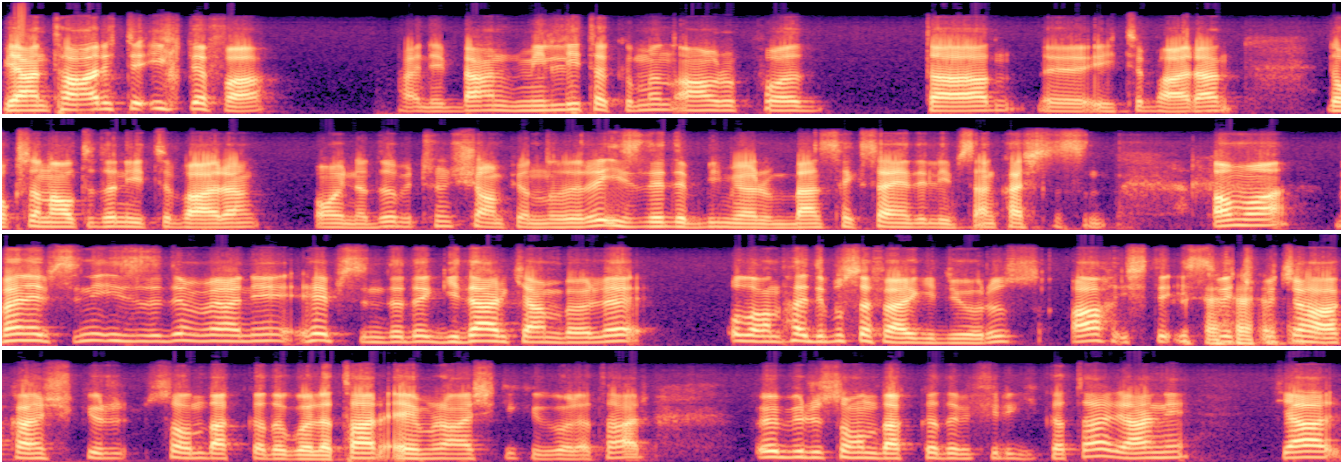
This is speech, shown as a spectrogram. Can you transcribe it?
yani tarihte ilk defa hani ben milli takımın Avrupa'dan e, itibaren 96'dan itibaren oynadığı bütün şampiyonları izledim. Bilmiyorum ben 87'liyim sen kaçlısın. Ama ben hepsini izledim ve hani hepsinde de giderken böyle ulan hadi bu sefer gidiyoruz. Ah işte İsveç maçı Hakan Şükür son dakikada gol atar. Emre Aşkiki gol atar. Öbürü son dakikada bir frikik atar. Yani ya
